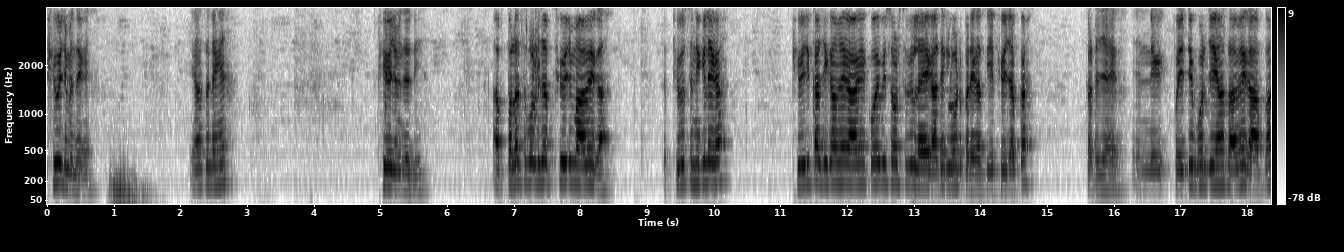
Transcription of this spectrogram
फ्यूज में देंगे। यहाँ से लेंगे। फ्यूज में दे दिए। अब प्लस वोल्ट जब फ्यूज में आवेगा तो फ्यूज से निकलेगा। फ्यूज का जी में आगे कोई भी सोर्स लगेगा, अधिक लोड पड़ेगा तो ये फ्यूज आपका कट जाएगा। पॉजिटिव वोल्ट जो यहाँ से आवेगा आपका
